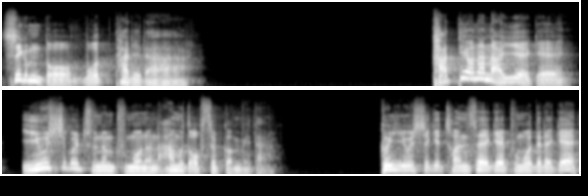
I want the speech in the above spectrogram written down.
지금도 못하리라. 갓 태어난 아이에게 이유식을 주는 부모는 아무도 없을 겁니다. 그 이유식이 전 세계 부모들에게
